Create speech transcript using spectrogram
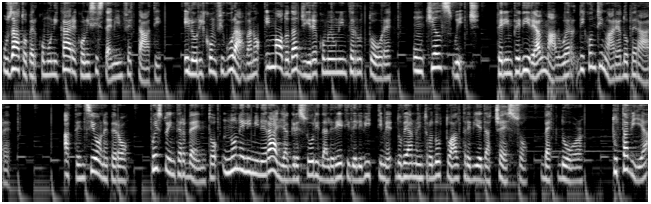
usato per comunicare con i sistemi infettati e lo riconfiguravano in modo da agire come un interruttore, un kill switch, per impedire al malware di continuare ad operare. Attenzione però, questo intervento non eliminerà gli aggressori dalle reti delle vittime dove hanno introdotto altre vie d'accesso, backdoor, tuttavia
